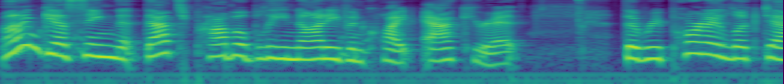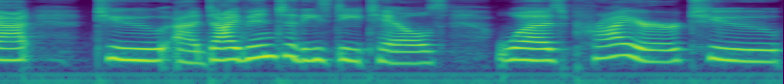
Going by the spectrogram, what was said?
I'm guessing that that's probably not even quite accurate. The report I looked at to uh, dive into these details was prior to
